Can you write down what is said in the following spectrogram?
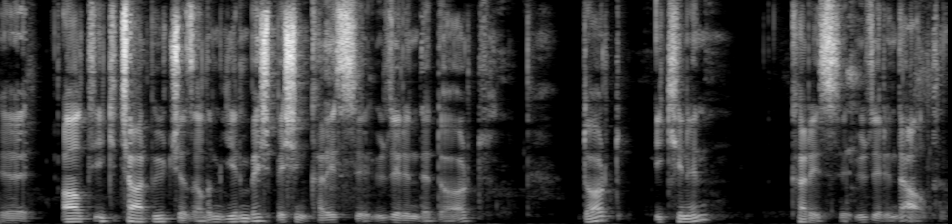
Ee, 6 2 çarpı 3 yazalım. 25 5'in karesi üzerinde 4. 4 2'nin karesi üzerinde 6.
